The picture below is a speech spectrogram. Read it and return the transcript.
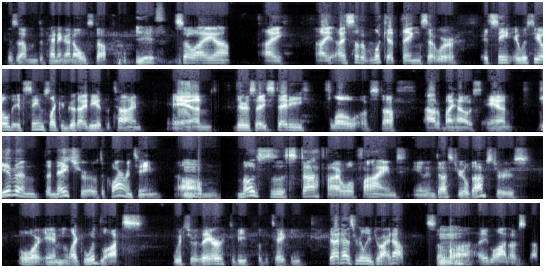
because I'm depending on old stuff. yes. So I, uh, I, I, I sort of look at things that were. It seemed it was the old. It seems like a good idea at the time, and there's a steady flow of stuff out of my house. And given the nature of the quarantine, um, most of the stuff I will find in industrial dumpsters or in like woodlots, which are there to be for the taking, that has really dried up. So Mm. uh, a lot of stuff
